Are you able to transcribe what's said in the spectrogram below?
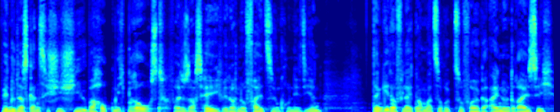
Wenn du das ganze Shishi überhaupt nicht brauchst, weil du sagst, hey, ich will doch nur Files synchronisieren, dann geh doch vielleicht nochmal zurück zu Folge 31.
